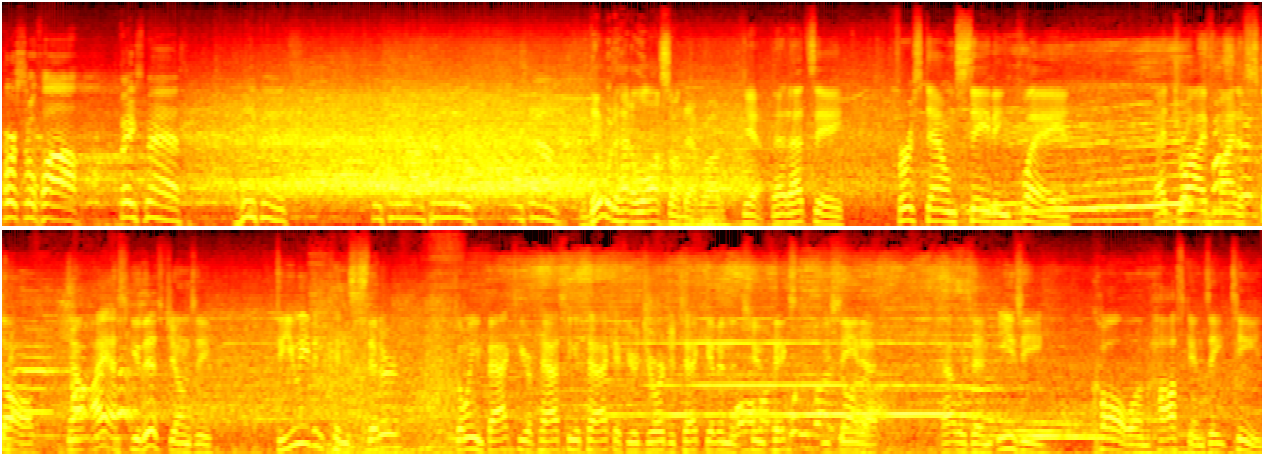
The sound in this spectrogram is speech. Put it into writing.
Personal foul, face mask, defense, 15-yard penalty, first down. And they would have had a loss on that, Rod. Yeah, that, that's a first down saving play. That drive might have stalled. Now, I ask you this, Jonesy. Do you even consider going back to your passing attack if you're Georgia Tech, given the two picks? You see that that was an easy call on Hoskins, 18.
